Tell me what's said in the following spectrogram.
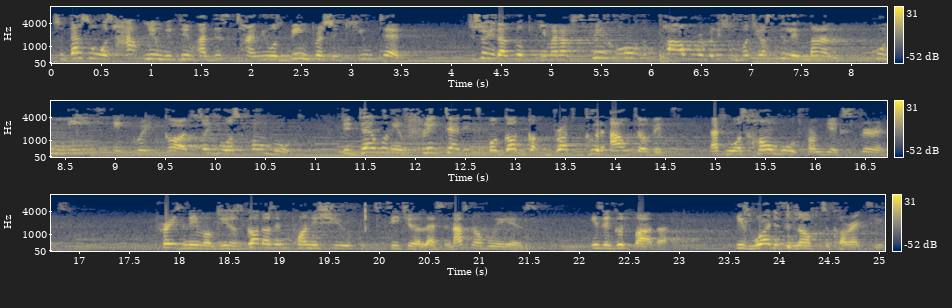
So that's what was happening with him at this time. He was being persecuted. To show you that, look, you might have seen all the powerful revelations, but you're still a man who needs a great God. So he was humbled. The devil inflicted it, but God brought good out of it. That he was humbled from the experience. Praise the name of Jesus. God doesn't punish you to teach you a lesson. That's not who He is. He's a good Father. His word is enough to correct you.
